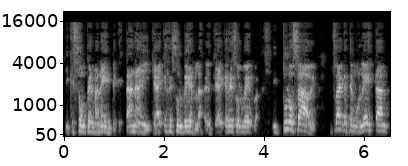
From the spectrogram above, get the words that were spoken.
y que son permanentes, que están ahí, que hay que resolverlas, que hay que resolverlas. Y tú lo sabes, tú sabes que te molestan,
